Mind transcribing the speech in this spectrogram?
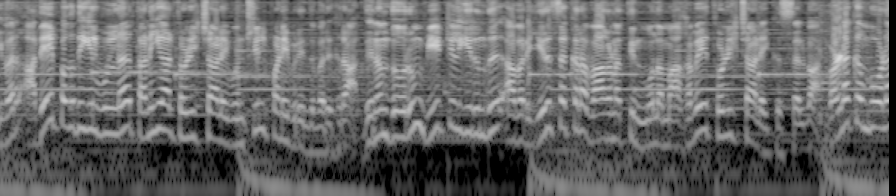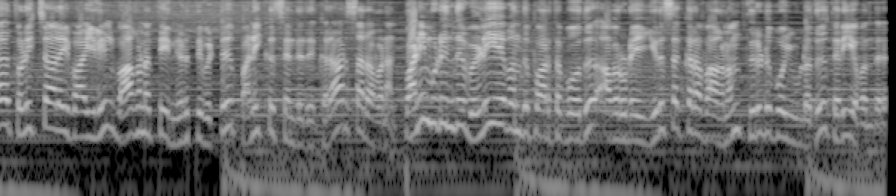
இவர் அதே பகுதியில் உள்ள தனியார் தொழிற்சாலை ஒன்றில் பணிபுரிந்து வருகிறார். தினந்தோறும் வீட்டில் இருந்து அவர் இருசக்கர வாகனத்தின் மூலமாகவே தொழிற்சாலைக்கு செல்வார். வழக்கம் போல தொழிற்சாலை வாயிலில் வாகனத்தை நிறுத்திவிட்டு பணிக்கு சென்றிருக்கிறார் சரவணன். பணி முடிந்து வெளியே வந்து பார்த்தபோது அவருடைய இருசக்கர வாகனம் திருடு போயுள்ளது தெரிய வந்திருக்கிறது.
